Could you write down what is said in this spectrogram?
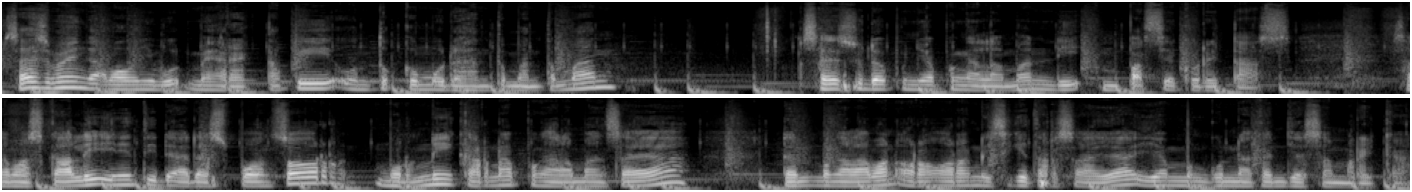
saya sebenarnya nggak mau nyebut merek tapi untuk kemudahan teman-teman saya sudah punya pengalaman di empat sekuritas. Sama sekali ini tidak ada sponsor, murni karena pengalaman saya dan pengalaman orang-orang di sekitar saya yang menggunakan jasa mereka.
